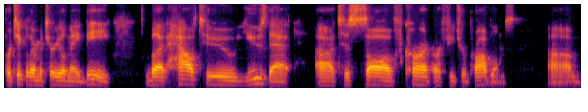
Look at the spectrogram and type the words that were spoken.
particular material may be, but how to use that uh, to solve current or future problems. Um,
